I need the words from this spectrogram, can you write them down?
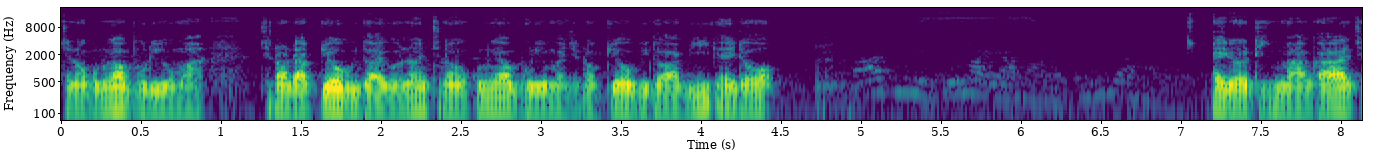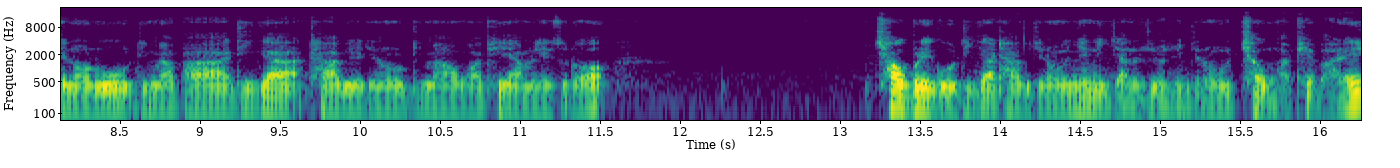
ကျွန်တော်ခုနကဗီဒီယိုမှာကျွန်တော်ဒါပြောပြီးသွားပြီပေါ့နော်ကျွန်တော်ခုနကဗီဒီယိုမှာကျွန်တော်ပြောပြီးသွားပြီအဲ့တော့ အဲ့တော့ဒီမှာကကျွန်တော်တို့ဒီမှာဘာအဓိကထားပြီးတော့ကျွန်တော်တို့ဒီမှာဟိုဖြစ်ရမလဲဆိုတော့6 break ကိုအဓိကထားပြီးကျွန်တော်တို့ညနေကြလို့ဆိုရင်ကျွန်တော်တို့ချုပ်မှာဖြစ်ပါတယ်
